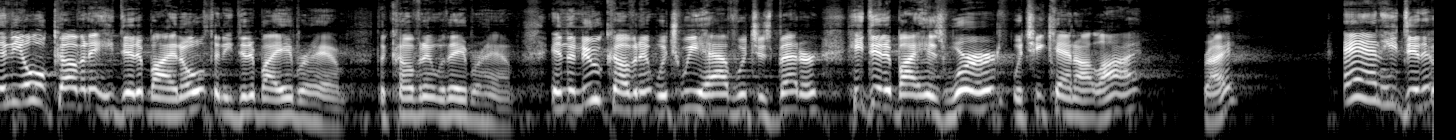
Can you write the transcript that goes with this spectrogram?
In the old covenant, He did it by an oath and He did it by Abraham, the covenant with Abraham. In the new covenant, which we have, which is better, He did it by His word, which He cannot lie, right? And He did it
